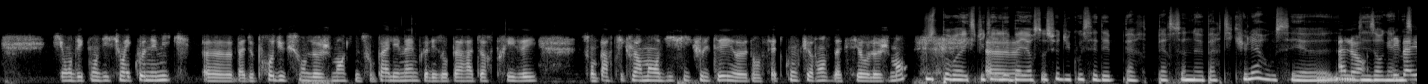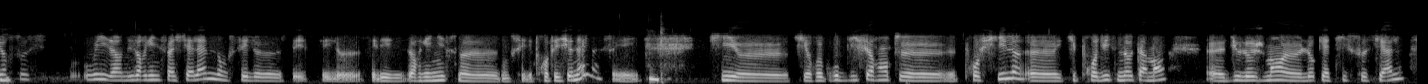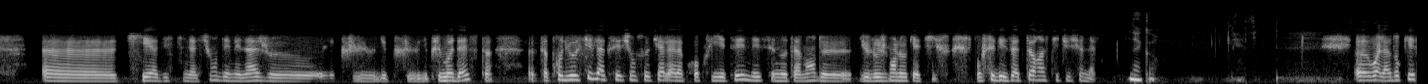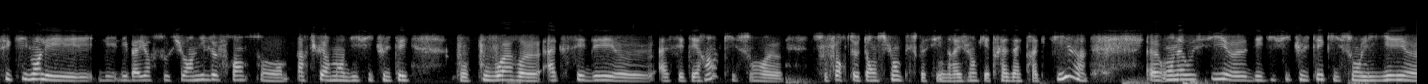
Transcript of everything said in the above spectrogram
qui ont des conditions économiques euh, bah, de production de logements qui ne sont pas les mêmes que les opérateurs privés sont particulièrement en difficulté dans cette concurrence d'accès au logement. Juste pour expliquer, les bailleurs sociaux, du coup, c'est des personnes particulières ou c'est des organismes les bailleurs sociaux oui, dans des organismes HLM, donc c'est le, c'est, le, les organismes, donc c'est les professionnels, c'est qui, euh, regroupent différents euh, profils euh, qui produisent notamment du logement locatif social. qui est à destination des ménages les, plus, les, plus, les plus modestes. ça produit aussi de l'accession sociale à la propriété, mais c'est notamment du logement locatif. Donc c'est des acteurs institutionnels. D'accord. Euh, voilà, donc effectivement, les, bailleurs sociaux en Ile-de-France sont particulièrement en difficulté pour pouvoir euh, accéder euh, à ces terrains qui sont sous forte tension puisque c'est une région qui est très attractive. on a aussi des difficultés qui sont liées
